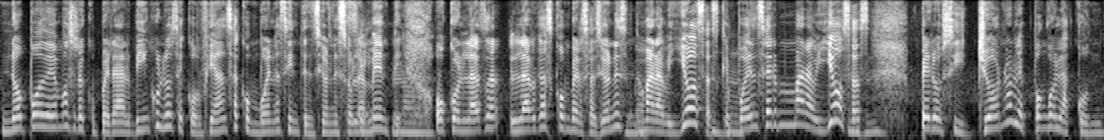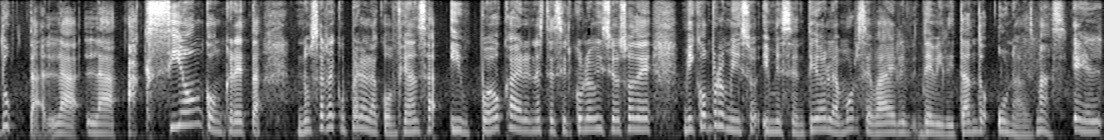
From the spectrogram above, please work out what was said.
No podemos recuperar vínculos de confianza con buenas intenciones solamente o con las largas conversaciones maravillosas, que pueden ser maravillosas, pero si yo no le pongo la conducta, la, la acción concreta, no se recupera la confianza y puedo caer en este círculo vicioso de mi compromiso y mi sentido del amor se va debilitando una vez más. El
